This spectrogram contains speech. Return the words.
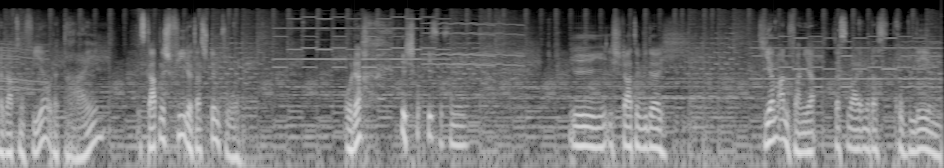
Oder gab es nur vier oder drei? Es gab nicht viele, das stimmt wohl. Oder? ich weiß es nicht. Ich starte wieder hier am Anfang, ja. Das war immer das Problem,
